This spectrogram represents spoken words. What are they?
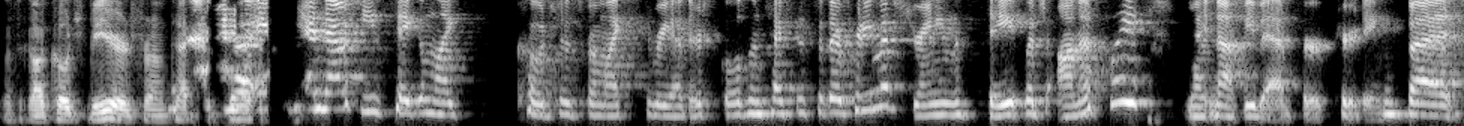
what's it called, Coach Beard from Texas. and now he's taken like coaches from like three other schools in Texas. So they're pretty much draining the state, which honestly might not be bad for recruiting. But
